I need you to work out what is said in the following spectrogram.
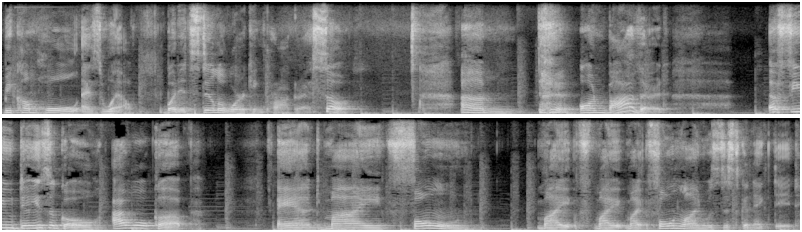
become whole as well. But it's still a work in progress. So, um, unbothered. A few days ago, I woke up and my phone, my my my phone line was disconnected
